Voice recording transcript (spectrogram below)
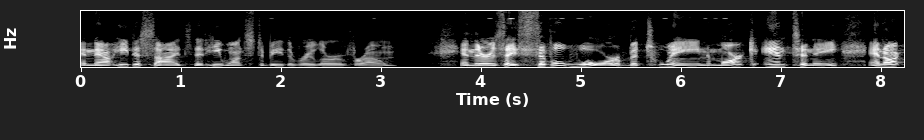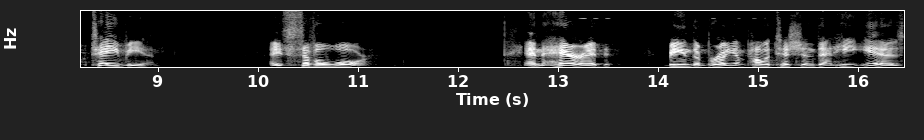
And now he decides that he wants to be the ruler of Rome. And there is a civil war between Mark Antony and Octavian. A civil war. And Herod, being the brilliant politician that he is,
